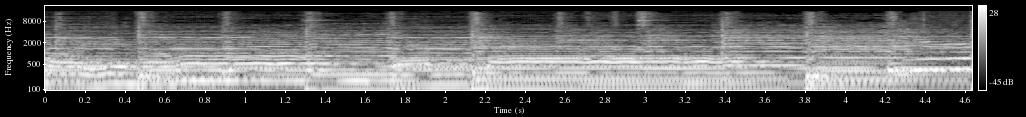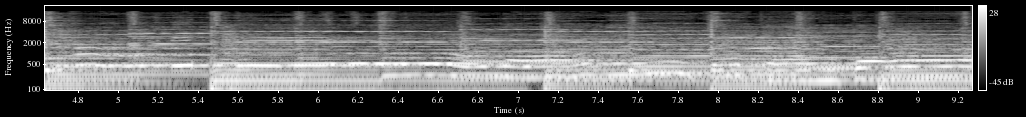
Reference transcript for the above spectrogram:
Thank you.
